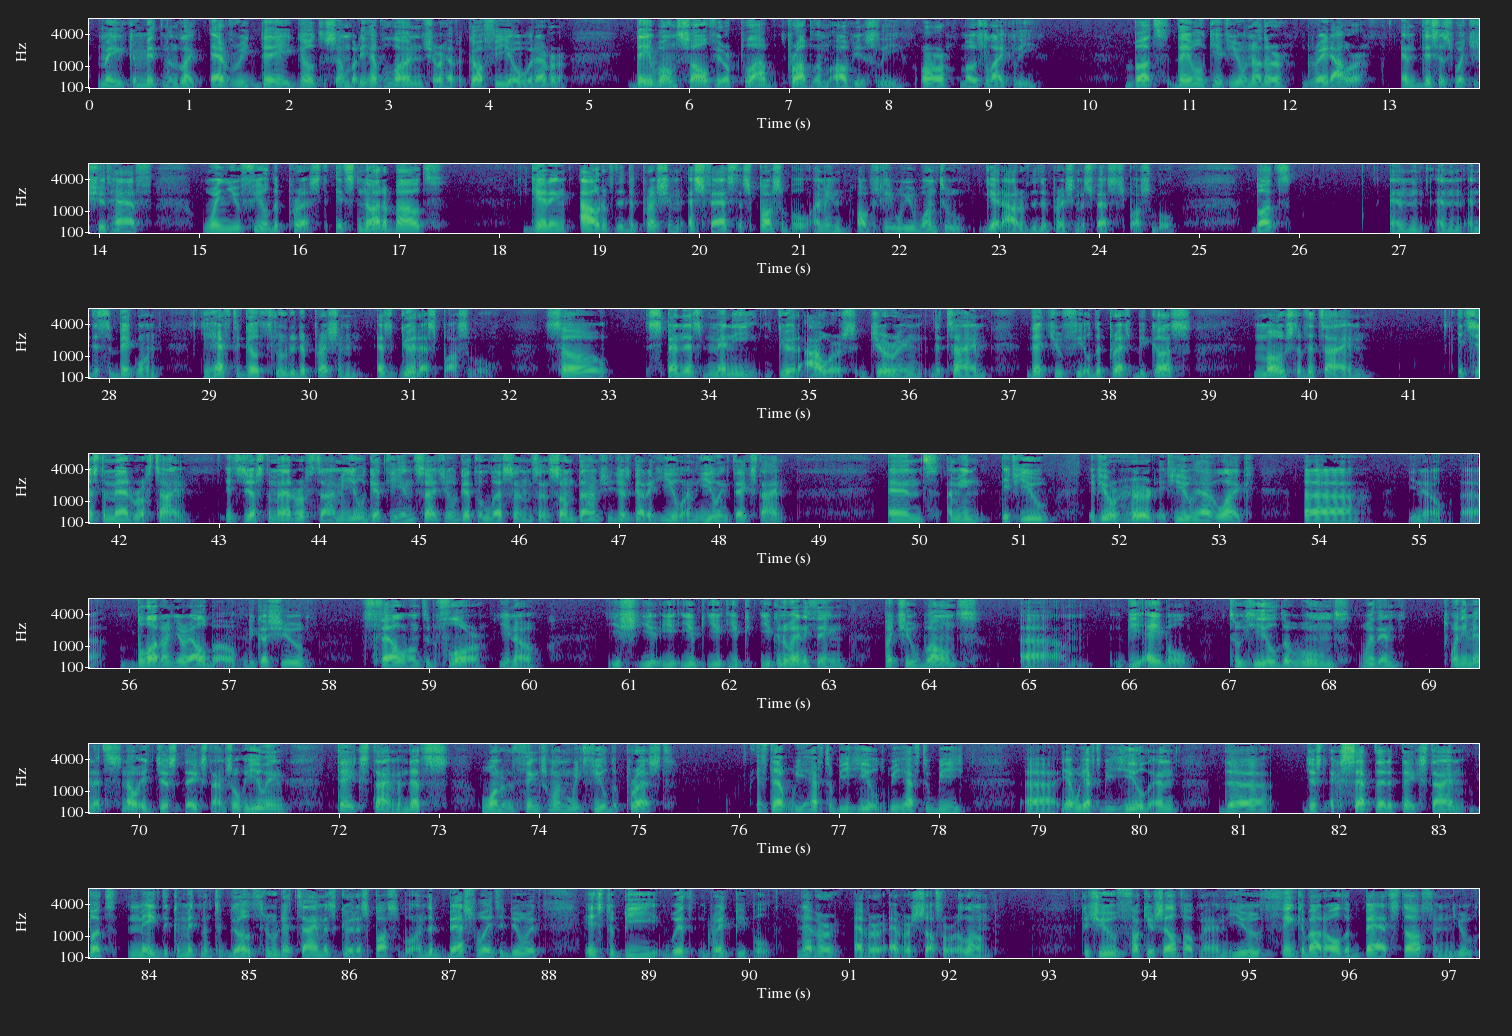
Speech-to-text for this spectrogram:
Make a commitment like every day go to somebody, have lunch or have a coffee or whatever. They won't solve your problem obviously or most likely, but they will give you another great hour. And this is what you should have when you feel depressed. It's not about getting out of the depression as fast as possible. I mean, obviously, we want to get out of the depression as fast as possible, but and and and this is a big one. You have to go through the depression as good as possible. So spend as many good hours during the time that you feel depressed because most of the time it's just a matter of time. It's just a matter of time, and you'll get the insights, you'll get the lessons, and sometimes you just gotta heal, and healing takes time. And I mean, if you if you're hurt, if you have like, uh, you know, uh, blood on your elbow because you fell onto the floor, you know, you sh- you, you you you you can do anything, but you won't um, be able to heal the wound within 20 minutes. No, it just takes time. So healing takes time, and that's one of the things when we feel depressed is that we have to be healed. We have to be, uh, yeah, we have to be healed, and the just accept that it takes time, but make the commitment to go through that time as good as possible. And the best way to do it is to be with great people. Never, ever, ever suffer alone. Because you fuck yourself up, man. You think about all the bad stuff and you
